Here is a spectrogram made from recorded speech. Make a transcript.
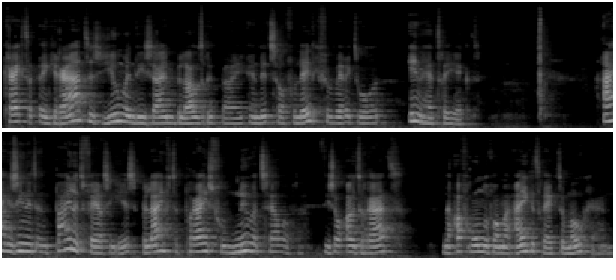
krijgt er een gratis Human Design blauwdruk bij. En dit zal volledig verwerkt worden in het traject. Aangezien het een pilotversie is, blijft de prijs voor nu hetzelfde. Die zal uiteraard na afronden van mijn eigen traject omhoog gaan.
